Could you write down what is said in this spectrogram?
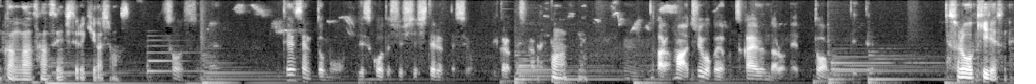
ガンガン参戦してる気がします。そうですよね。テンセントもディスコード出資してるんですよ。いくらか知らないけど。そうなんですね。うん、だからまあ中国でも使えるんだろうねとは思っていて。それ大きいですね。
